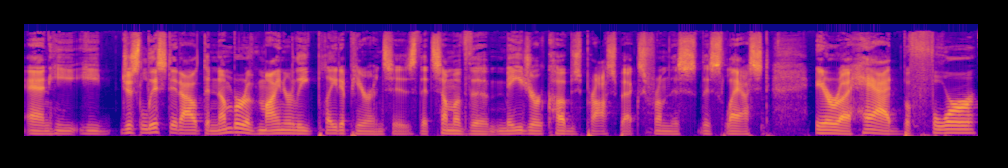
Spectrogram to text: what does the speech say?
and he he just listed out the number of minor league plate appearances that some of the major Cubs prospects from this this last era had before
